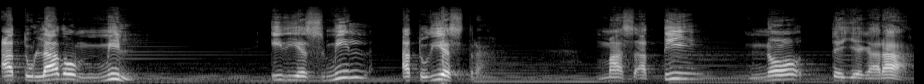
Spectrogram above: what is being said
a tu lado mil y diez mil a tu diestra, mas a ti no te llegará.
